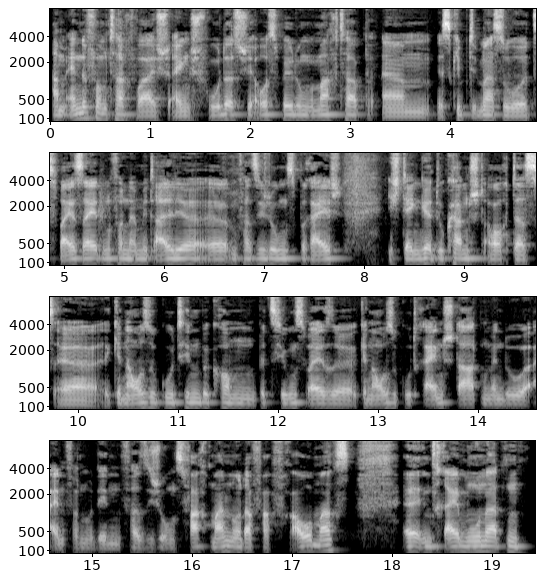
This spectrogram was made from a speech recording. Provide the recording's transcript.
am Ende vom Tag war ich eigentlich froh, dass ich die Ausbildung gemacht habe. Ähm, es gibt immer so zwei Seiten von der Medaille äh, im Versicherungsbereich. Ich denke, du kannst auch das äh, genauso gut hinbekommen, beziehungsweise genauso gut reinstarten, wenn du einfach nur den Versicherungsfachmann oder Fachfrau machst äh, in drei Monaten.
